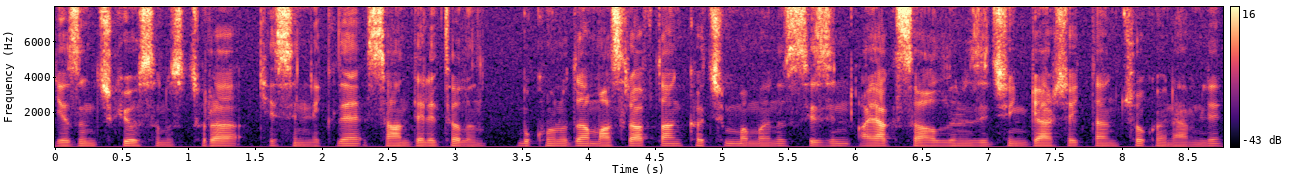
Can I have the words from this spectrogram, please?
yazın çıkıyorsanız tura kesinlikle sandalet alın. Bu konuda masraftan kaçınmamanız sizin ayak sağlığınız için gerçekten çok önemli.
